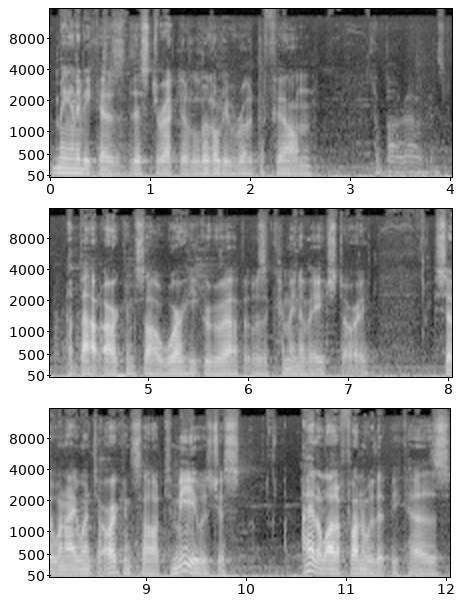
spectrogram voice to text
mainly because this director literally wrote the film about Arkansas. about Arkansas, where he grew up. It was a coming of age story. So when I went to Arkansas, to me, it was just, I had a lot of fun with it because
